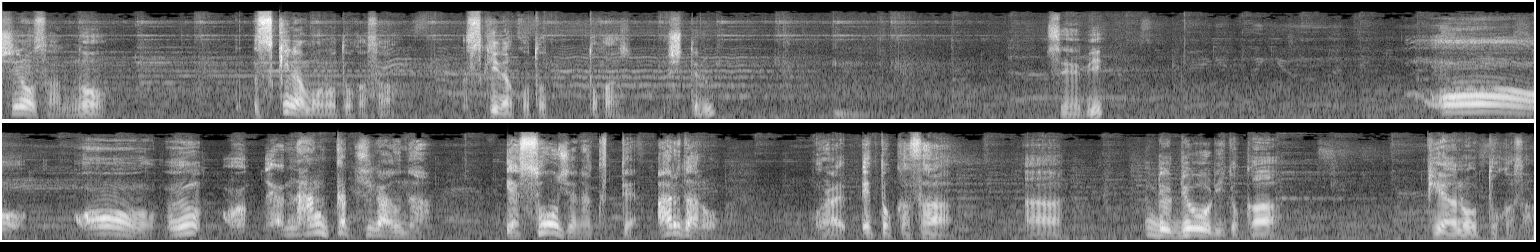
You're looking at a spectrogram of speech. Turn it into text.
しのさんの好きなものとかさ好きなこととか知ってる？整備？おーおーうんあいやなんか違うな。いやそうじゃなくてあるだろう。ほら絵とかさあ料理とかピアノとかさ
